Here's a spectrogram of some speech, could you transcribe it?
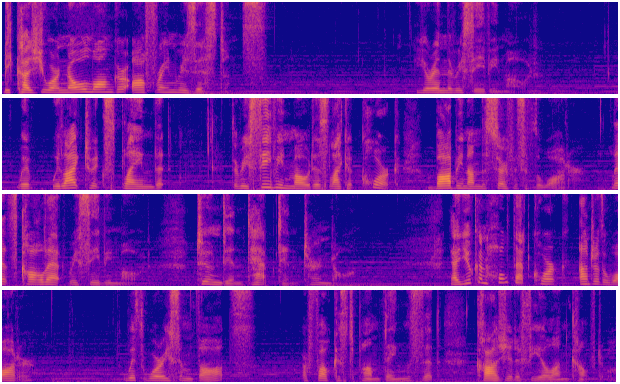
because you are no longer offering resistance. You're in the receiving mode. We, we like to explain that the receiving mode is like a cork bobbing on the surface of the water. Let's call that receiving mode. Tuned in, tapped in, turned on. Now you can hold that cork under the water with worrisome thoughts or focused upon things that cause you to feel uncomfortable.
